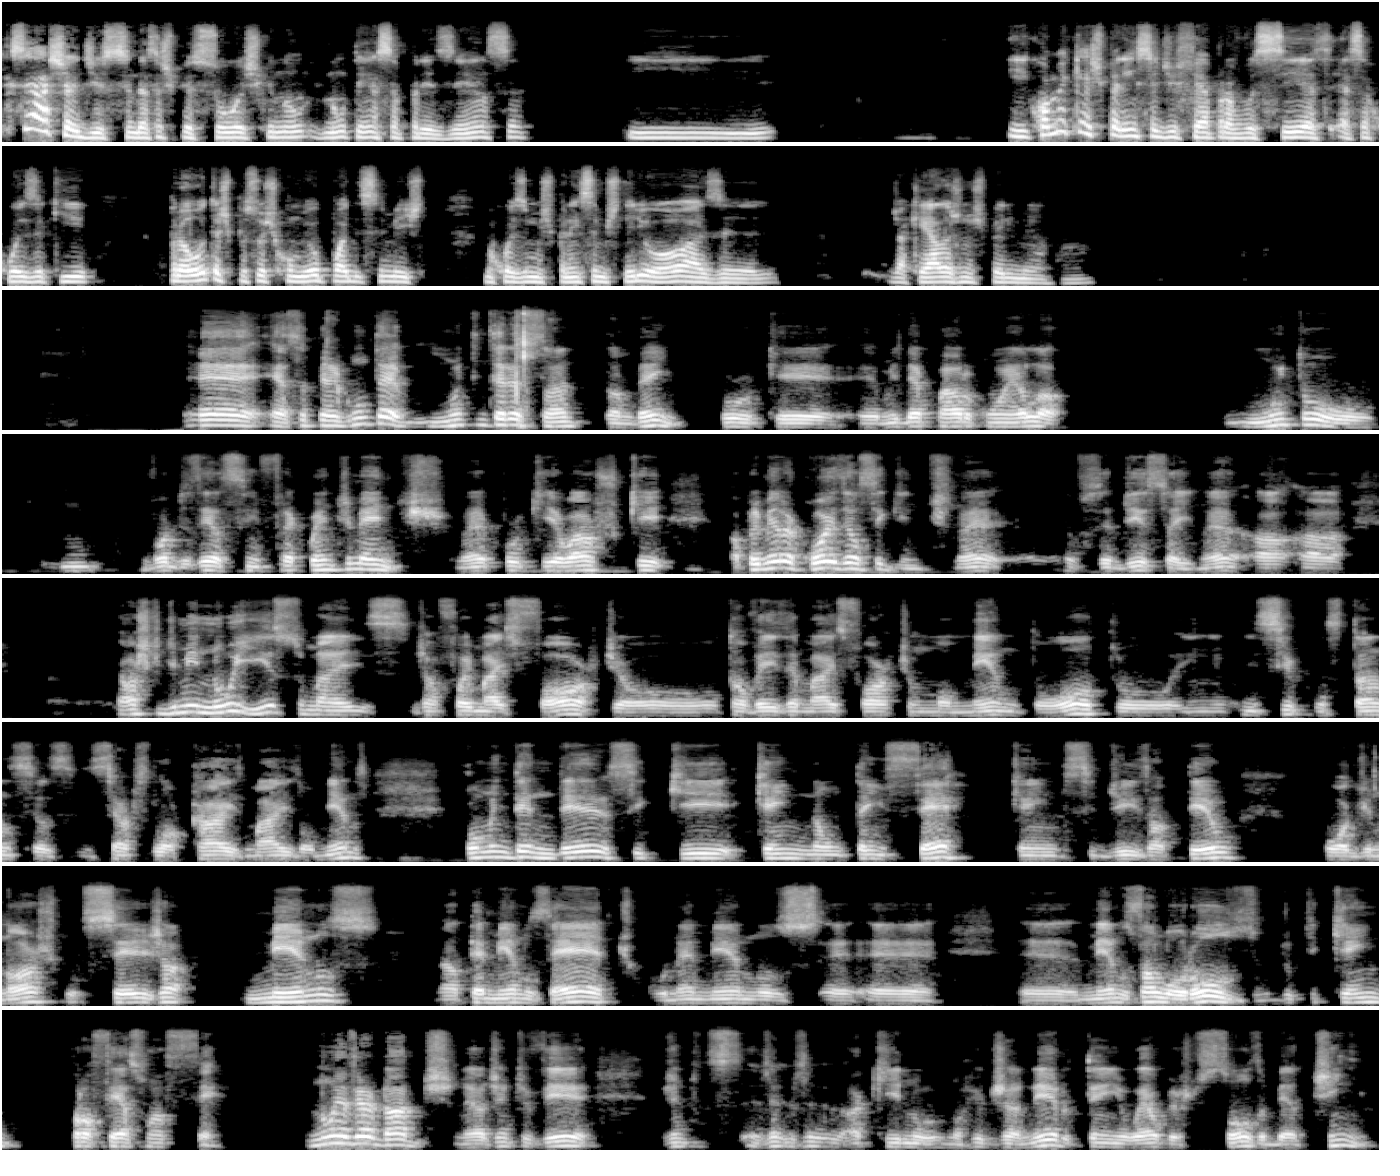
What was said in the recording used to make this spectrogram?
O que você acha disso, assim, dessas pessoas que não, não têm essa presença? E, e como é que é a experiência de fé para você, essa coisa que para outras pessoas como eu pode ser uma coisa, uma experiência misteriosa, já que elas não experimentam? Né? É, essa pergunta é muito interessante também, porque eu me deparo com ela muito, vou dizer assim, frequentemente, né? porque eu acho que a primeira coisa é o seguinte, né? você disse aí, né? A, a, eu acho que diminui isso, mas já foi mais forte, ou talvez é mais forte um momento ou outro, em, em circunstâncias, em certos locais, mais ou menos. Como entender-se que quem não tem fé, quem se diz ateu ou agnóstico, seja menos, até menos ético, né? menos, é, é, é, menos valoroso do que quem professa uma fé. Não é verdade. Né? A gente vê gente, aqui no, no, Rio de Janeiro tem o Elbert Souza Betinho,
